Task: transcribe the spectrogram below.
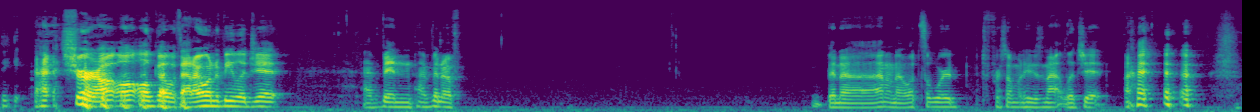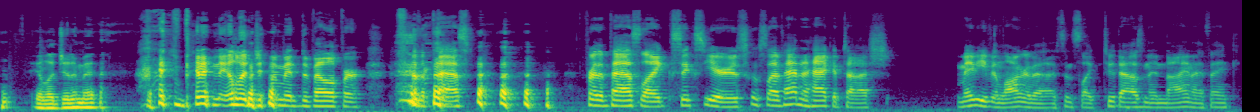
sure, I'll, I'll, I'll go with that. I want to be legit. I've been I've been a been a I don't know what's the word for someone who's not legit. Illegitimate. I've been an illegitimate developer for the past for the past like six years. So I've had a Hackintosh, maybe even longer than that, since like 2009, I think.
